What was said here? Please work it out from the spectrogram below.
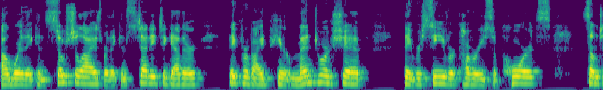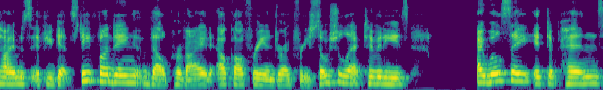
um, where they can socialize, where they can study together. They provide peer mentorship, they receive recovery supports. Sometimes, if you get state funding, they'll provide alcohol free and drug free social activities. I will say it depends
